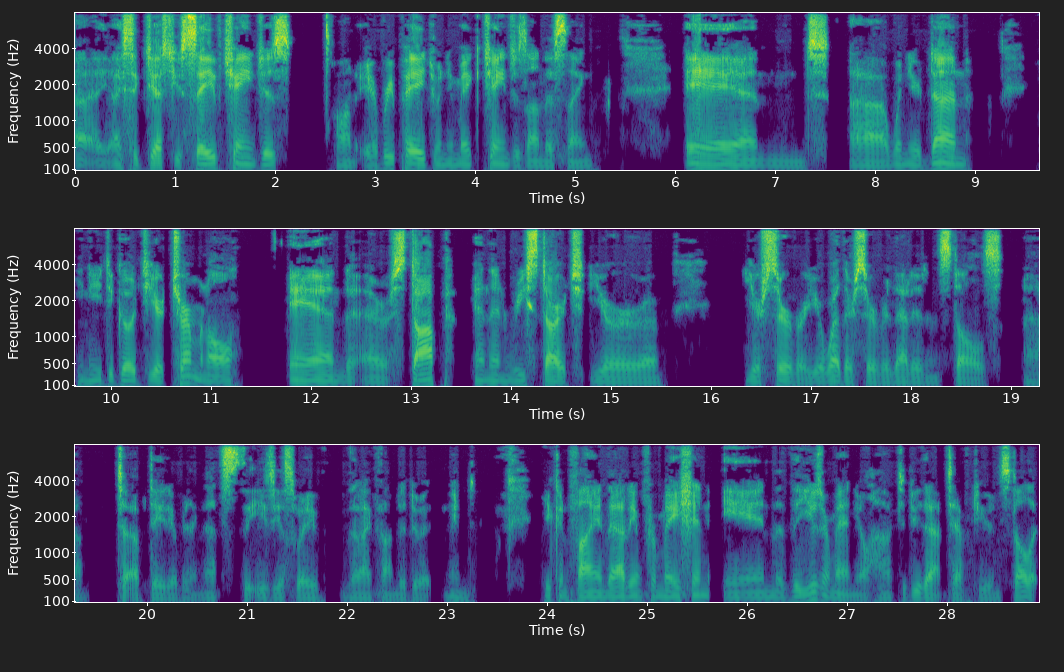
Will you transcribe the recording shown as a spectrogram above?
I, I suggest you save changes on every page when you make changes on this thing. And uh, when you're done, you need to go to your terminal and uh, stop and then restart your uh, your server, your weather server that it installs um, to update everything. That's the easiest way that I found to do it. And you can find that information in the user manual, how to do that after you install it.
